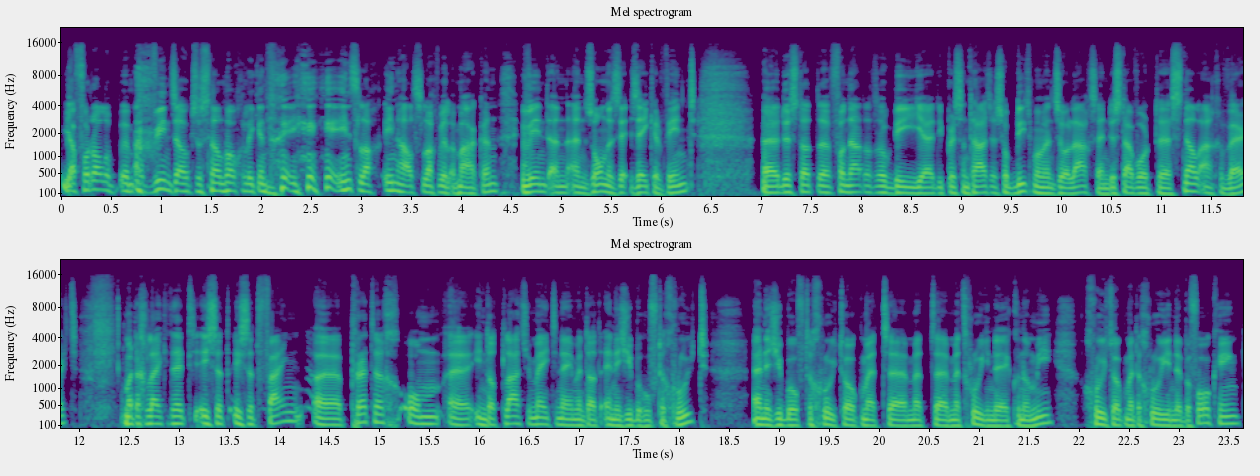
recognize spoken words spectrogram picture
Ja, vooral op, op, wind zou ik zo snel mogelijk een inslag, inhaalslag willen maken. Wind en, en zon, zeker wind. Uh, dus dat, uh, vandaar dat ook die, uh, die percentages op dit moment zo laag zijn. Dus daar wordt snel aan gewerkt. Maar tegelijkertijd is het, is het fijn, prettig om in dat plaatje mee te nemen dat energiebehoefte groeit. Energiebehoefte groeit ook met, met, met groeiende economie, groeit ook met de groeiende bevolking.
